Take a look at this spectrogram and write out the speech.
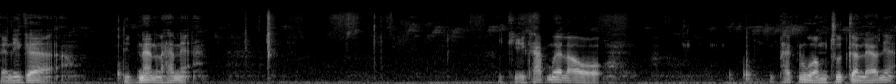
อะแค่นี้ก็ติดแน่นแล้วฮะเนี่ยโอเคครับเมื่อเราแพ็ครวมชุดกันแล้วเนี่ย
